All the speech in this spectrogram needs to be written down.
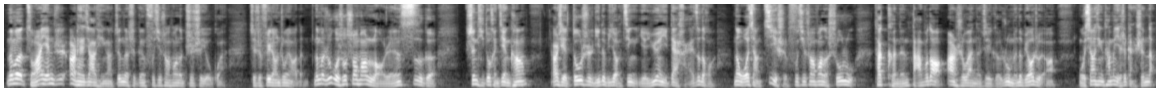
那么总而言之，二胎家庭啊真的是跟夫妻双方的支持有关，这是非常重要的。那么如果说双方老人四个身体都很健康，而且都是离得比较近，也愿意带孩子的话，那我想，即使夫妻双方的收入他可能达不到二十万的这个入门的标准啊，我相信他们也是敢生的，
